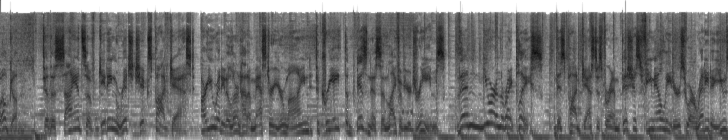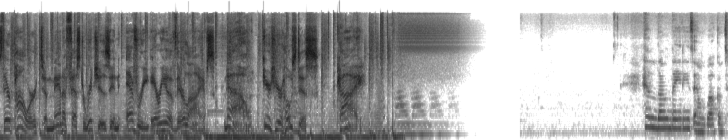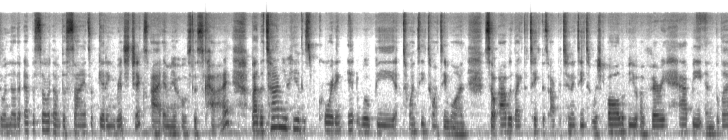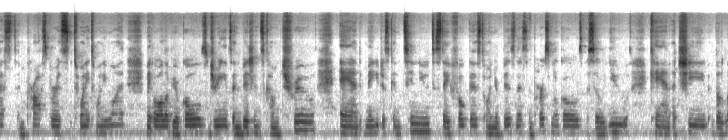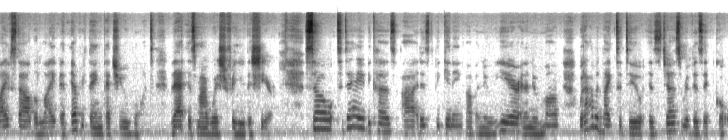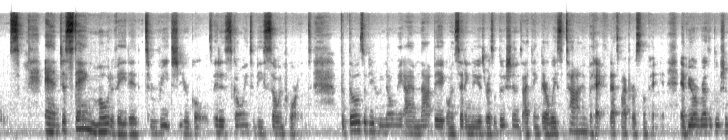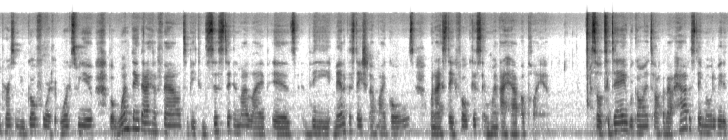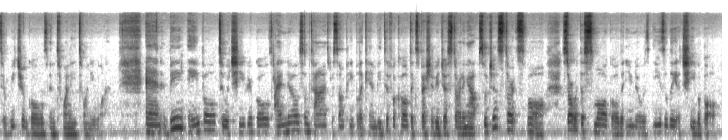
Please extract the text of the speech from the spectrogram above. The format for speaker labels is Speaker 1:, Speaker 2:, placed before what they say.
Speaker 1: Welcome to the Science of Getting Rich Chicks podcast. Are you ready to learn how to master your mind to create the business and life of your dreams? Then you are in the right place. This podcast is for ambitious female leaders who are ready to use their power to manifest riches in every area of their lives. Now, here's your hostess, Kai.
Speaker 2: Hello, ladies, and welcome to another episode of The Science of Getting Rich Chicks. I am your hostess, Kai. By the time you hear this recording, it will be 2021. So I would like to take this opportunity to wish all of you a very happy and blessed and prosperous 2021. May all of your goals, dreams, and visions come true. And may you just continue to stay focused on your business and personal goals so you can achieve the lifestyle, the life, and everything that you want. That is my wish for you this year. So, today, because uh, it is the beginning of a new year and a new month, what I would like to do is just revisit goals and just staying motivated to reach your goals. It is going to be so important. For those of you who know me, I am not big on setting New Year's resolutions. I think they're a waste of time, but hey, that's my personal opinion. If you're a resolution person, you go for it if it works for you. But one thing that I have found to be consistent in my life is the manifestation of my goals when I stay focused and when I have a plan. So, today we're going to talk about how to stay motivated to reach your goals in 2021. And being able to achieve your goals, I know sometimes for some people it can be difficult, especially if you're just starting out. So just start small. Start with a small goal that you know is easily achievable.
